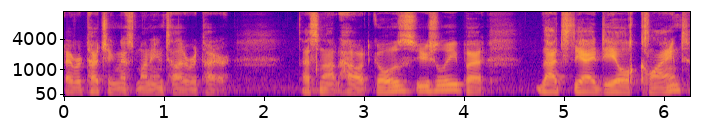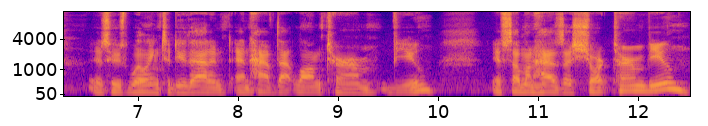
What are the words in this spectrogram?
ever touching this money until I retire. That's not how it goes usually, but that's the ideal client is who's willing to do that and, and have that long-term view. If someone has a short-term view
